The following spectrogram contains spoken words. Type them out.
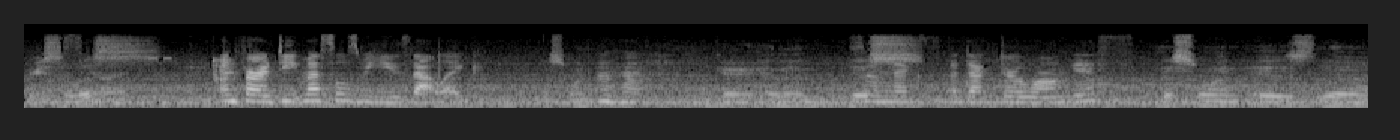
Gracilis. And for our deep muscles, we use that leg. This one. Mm-hmm. Okay, and then this. So next, adductor longus. This one is the.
